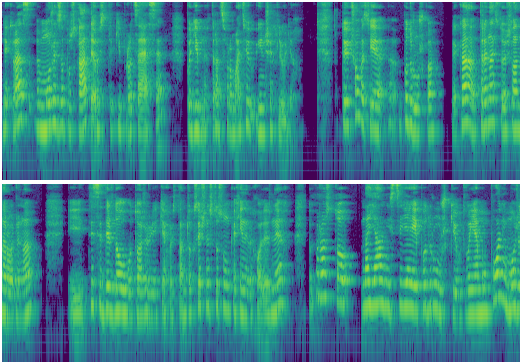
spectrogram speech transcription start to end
якраз можуть запускати ось такі процеси подібних трансформацій у інших людях. Тобто, якщо у вас є е, подружка, яка 13-го числа народжена, і ти сидиш довго теж в якихось там токсичних стосунках і не виходиш з них, то просто наявність цієї подружки у твоєму полі може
